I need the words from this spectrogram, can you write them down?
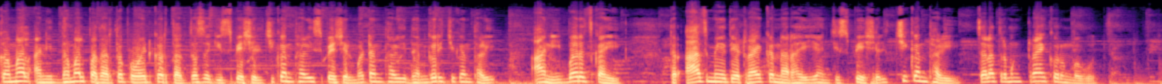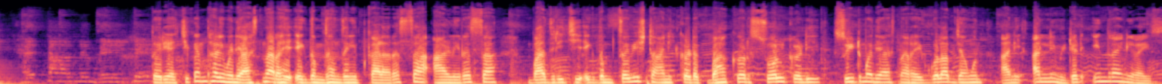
कमाल आणि धमाल पदार्थ प्रोव्हाइड करतात जसं की special chicken thali special mutton thali Dhangari chicken thali आणि बरंच काही. तर आज मी ते ट्राय करणार आहे यांची स्पेशल चिकन थाळी. चला तर मग ट्राय करून बघू. तर या चिकन थाळीमध्ये असणार आहे एकदम झणझणीत काळा रस्सा आळणी रस्सा बाजरीची एकदम चविष्ट आणि कडक भाकर सोलकडी स्वीटमध्ये असणार आहे गुलाबजामुन आणि अनलिमिटेड इंद्रायणी राईस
